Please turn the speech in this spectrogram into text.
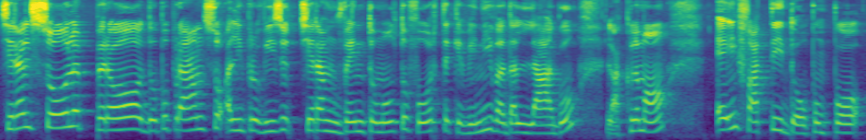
c'era il sole, però dopo pranzo all'improvviso c'era un vento molto forte che veniva dal lago, la Clermont, e infatti dopo un po'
